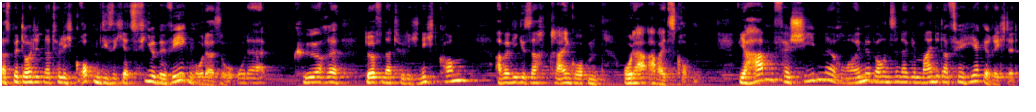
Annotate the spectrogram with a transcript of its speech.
Das bedeutet natürlich Gruppen, die sich jetzt viel bewegen oder so. Oder Chöre dürfen natürlich nicht kommen, aber wie gesagt Kleingruppen oder Arbeitsgruppen. Wir haben verschiedene Räume bei uns in der Gemeinde dafür hergerichtet.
